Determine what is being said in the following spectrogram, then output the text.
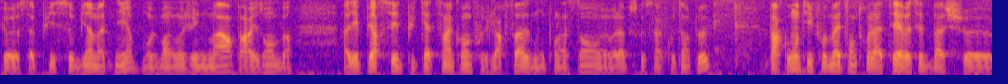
que ça puisse bien maintenir. Moi, moi j'ai une mare, par exemple, ben, elle est percée depuis 4-5 ans, il faut que je la refasse, bon, pour l'instant, euh, voilà, parce que ça coûte un peu. Par contre, il faut mettre entre la terre et cette bâche euh,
